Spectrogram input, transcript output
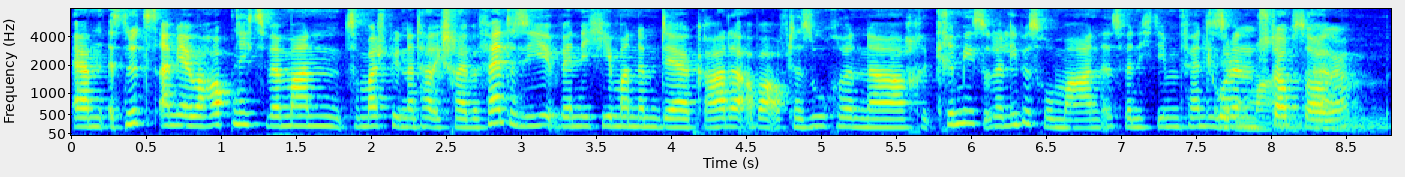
Ähm, es nützt einem ja überhaupt nichts, wenn man zum Beispiel, Natalie, ich schreibe Fantasy, wenn ich jemandem, der gerade aber auf der Suche nach Krimis oder Liebesromanen ist, wenn ich dem Fantasy. Oder einen Staubsauger. Ähm,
